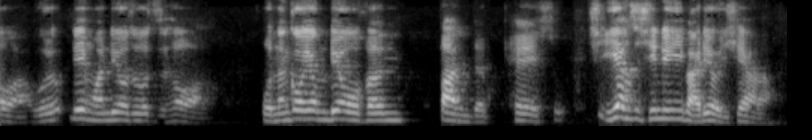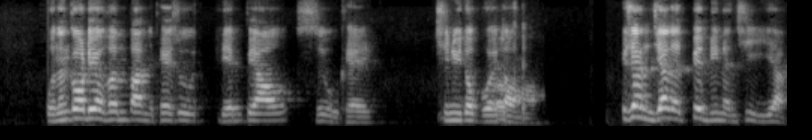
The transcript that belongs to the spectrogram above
后啊，我练完六周之后啊，我能够用六分半的配速，一样是心率一百六以下了，我能够六分半的配速连飙十五 K，心率都不会动哦。就像你家的变频冷气一样，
